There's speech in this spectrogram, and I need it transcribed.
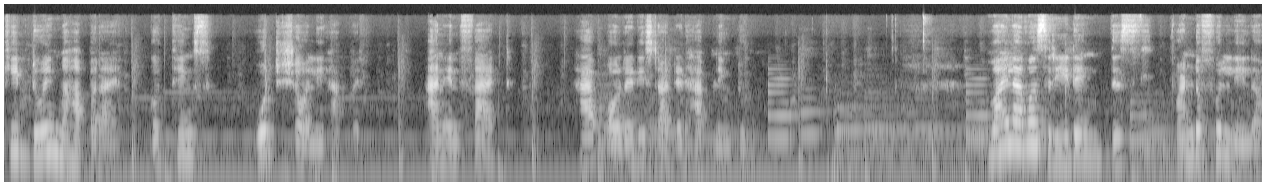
Keep doing Mahaparayan. Good things would surely happen. And in fact, have already started happening too. While I was reading this wonderful Leela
